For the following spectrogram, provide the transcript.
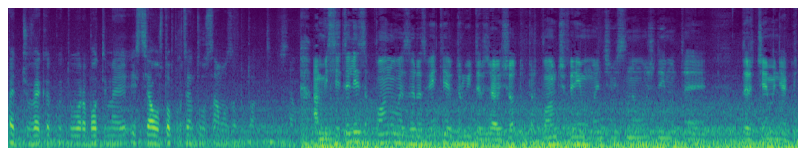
5 човека, които работиме изцяло 100% само за бутоните. Само. А мислите ли за планове за развитие в други държави? Защото предполагам, че в един момент ще ви се наложи да имате, да речем, някакви,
